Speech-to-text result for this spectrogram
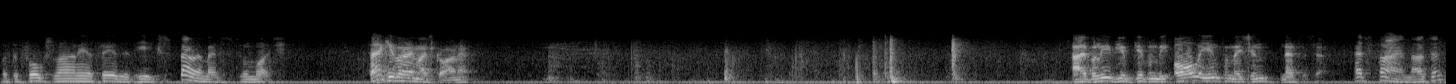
But the folks around here say that he experiments too much. Thank you very much, Coroner. I believe you've given me all the information necessary. That's fine, Doctor.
